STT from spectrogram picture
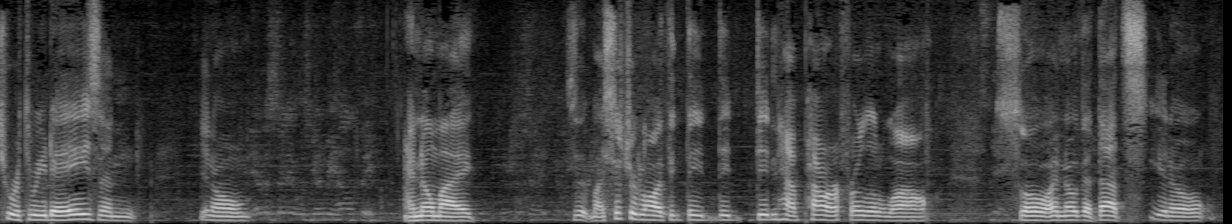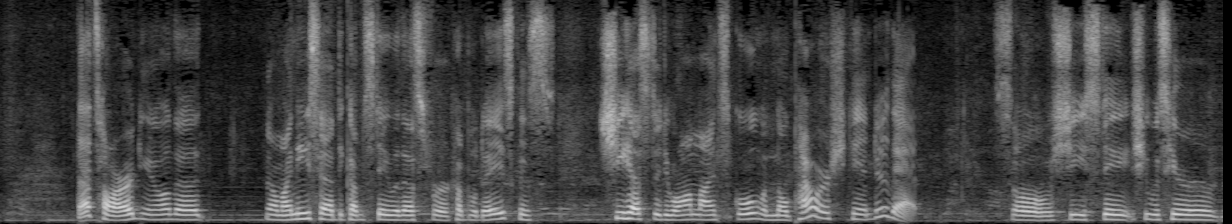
two or three days and you know, I know my my sister-in-law. I think they they didn't have power for a little while, so I know that that's you know that's hard. You know the you know my niece had to come stay with us for a couple of days because she has to do online school with no power. She can't do that. So she stayed. She was here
